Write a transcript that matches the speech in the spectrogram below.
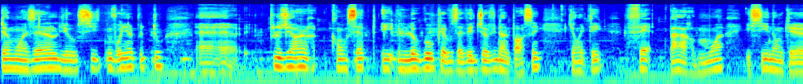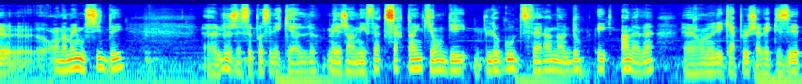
demoiselles. Il y a aussi, vous voyez un peu de tout. plusieurs concepts et logos que vous avez déjà vus dans le passé qui ont été faits par moi ici. Donc, on a même aussi des euh, là, je sais pas c'est lesquels, mais j'en ai fait certains qui ont des logos différents dans le dos et en avant. Euh, on a des capuches avec zip,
